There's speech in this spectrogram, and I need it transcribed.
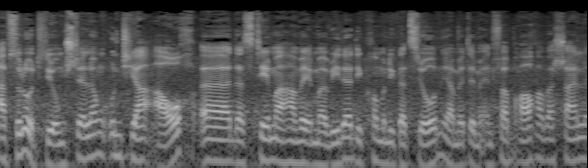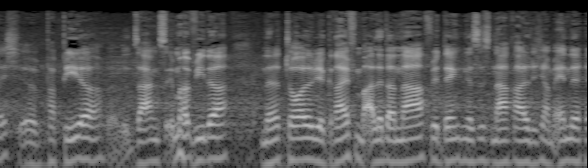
Absolut, die Umstellung und ja auch, äh, das Thema haben wir immer wieder, die Kommunikation ja mit dem Endverbraucher wahrscheinlich. Äh, Papier, sagen es immer wieder, ne, toll, wir greifen alle danach, wir denken, es ist nachhaltig, am Ende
